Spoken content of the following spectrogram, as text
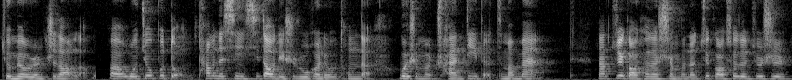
就没有人知道了。呃，我就不懂他们的信息到底是如何流通的，为什么传递的这么慢？那最搞笑的是什么呢？最搞笑的就是，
